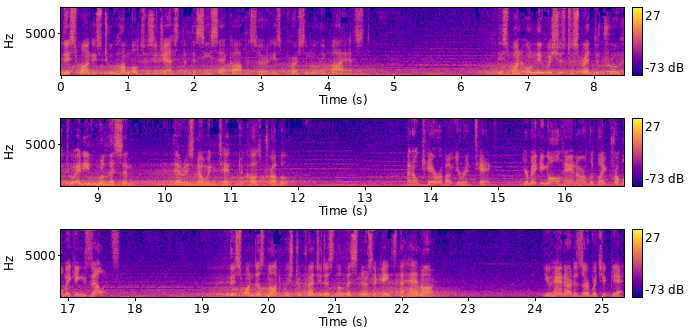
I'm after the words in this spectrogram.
This one is too humble to suggest that the CSEC officer is personally biased. This one only wishes to spread the truth to any who will listen. There is no intent to cause trouble. I don't care about your intent. You're making all Hanar look like troublemaking zealots. This one does not wish to prejudice the listeners against the Hanar. You Hanar deserve what you get.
